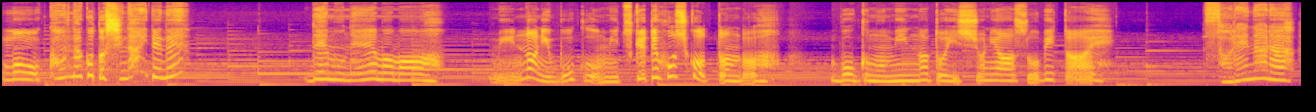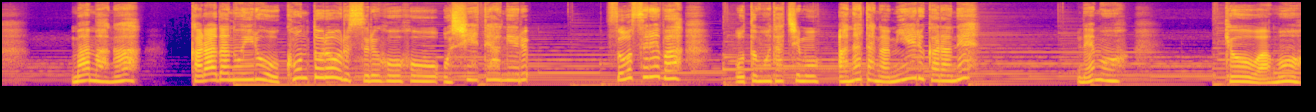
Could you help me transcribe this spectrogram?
もうこんなことしないでね。でもねママ。みんなに僕を見つけて欲しかったんだ。僕もみんなと一緒に遊びたい。それならママが体の色をコントロールする方法を教えてあげる。そうすればお友達もあなたが見えるからねでも今日はもう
